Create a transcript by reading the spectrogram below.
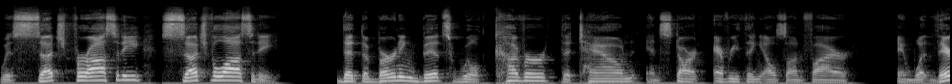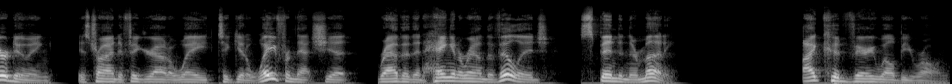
with such ferocity, such velocity, that the burning bits will cover the town and start everything else on fire. And what they're doing is trying to figure out a way to get away from that shit rather than hanging around the village spending their money. I could very well be wrong,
